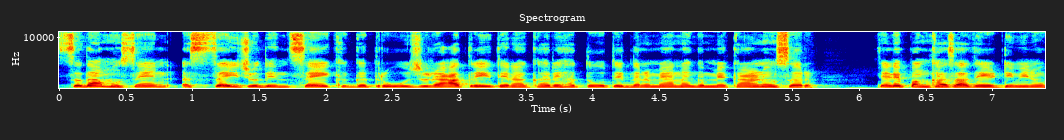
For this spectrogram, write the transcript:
સદામ હુસેન સૈજુદ્દીન શેખ ગતરોજ રાત્રે તેના ઘરે હતો. તે દરમિયાન અગમ્ય કારણોસર તેણે પંખા સાથે ટીવીનો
